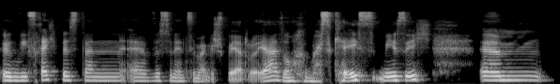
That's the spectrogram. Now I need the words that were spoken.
irgendwie frech bist, dann äh, wirst du in dein Zimmer gesperrt. Oder ja, so Worst Case mäßig. Ähm,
